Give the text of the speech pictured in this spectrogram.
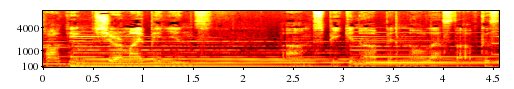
talking, share my opinions, um, speaking up, and all that stuff. Because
